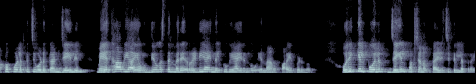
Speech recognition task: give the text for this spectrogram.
അപ്പപ്പോൾ എത്തിച്ചു കൊടുക്കാൻ ജയിലിൽ മേധാവിയായ ഉദ്യോഗസ്ഥന്മാരെ റെഡിയായി നിൽക്കുകയായിരുന്നു എന്നാണ് പറയപ്പെടുന്നത്. ഒരിക്കൽ പോലും ജയിൽ ഭക്ഷണം കഴിച്ചിട്ടില്ലത്രേ.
